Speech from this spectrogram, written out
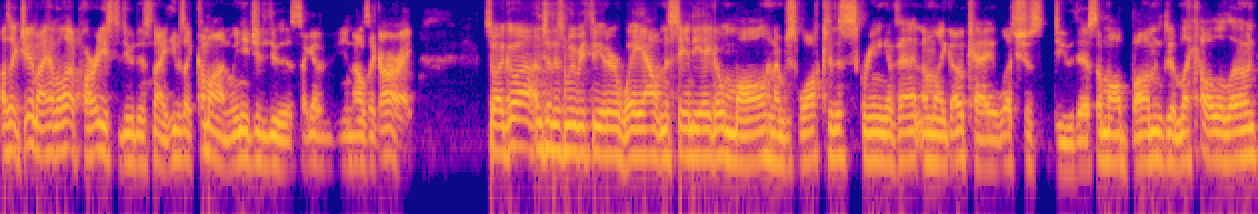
I was like, Jim, I have a lot of parties to do this night. He was like, come on, we need you to do this. I got know, I was like, all right. So I go out into this movie theater way out in the San Diego mall and I'm just walking to this screening event. And I'm like, okay, let's just do this. I'm all bummed. I'm like all alone.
